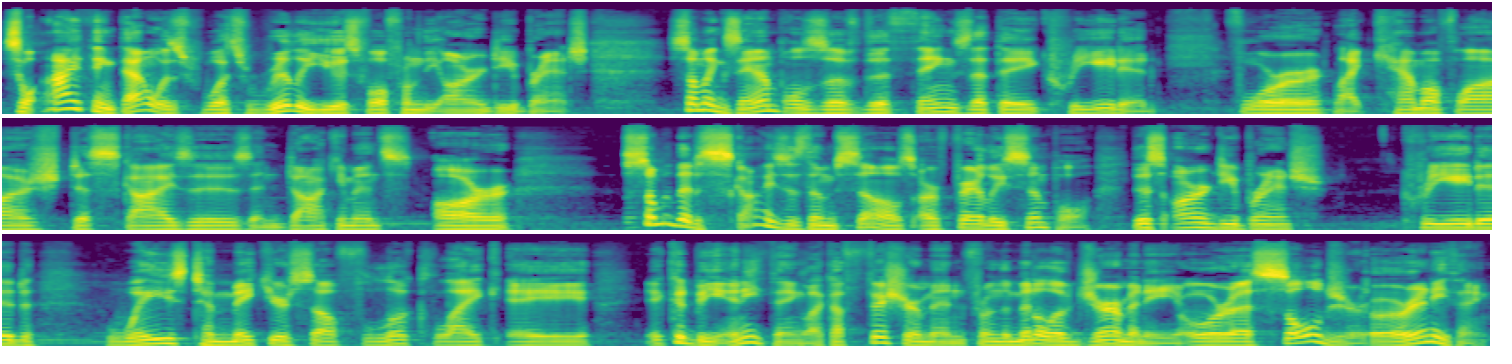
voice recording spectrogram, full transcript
So I think that was what's really useful from the R&D branch. Some examples of the things that they created for like camouflage, disguises, and documents are some of the disguises themselves are fairly simple. This R&D branch created ways to make yourself look like a it could be anything like a fisherman from the middle of Germany or a soldier or anything.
